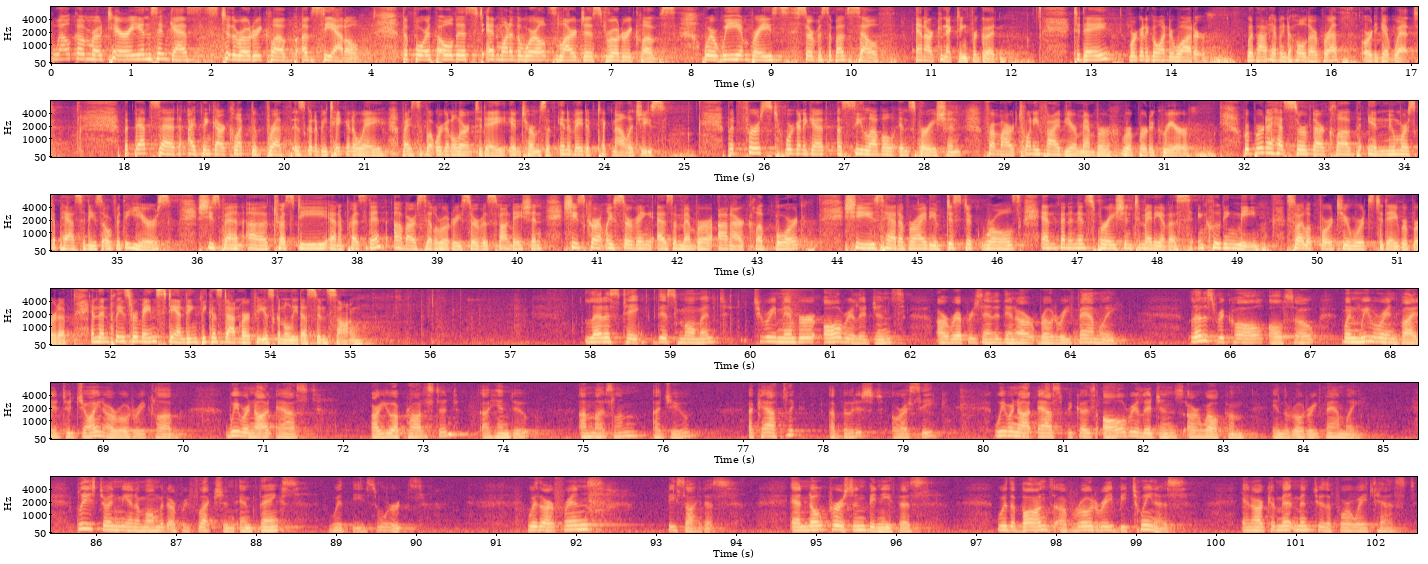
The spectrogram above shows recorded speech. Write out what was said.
Welcome, Rotarians and guests, to the Rotary Club of Seattle, the fourth oldest and one of the world's largest Rotary clubs, where we embrace service above self and are connecting for good. Today, we're going to go underwater without having to hold our breath or to get wet. But that said, I think our collective breath is going to be taken away by what we're going to learn today in terms of innovative technologies. But first, we're going to get a sea level inspiration from our 25 year member, Roberta Greer. Roberta has served our club in numerous capacities over the years. She's been a trustee and a president of our Seattle Rotary Service Foundation. She's currently serving as a member on our club board. She's had a variety of district roles and been an inspiration to many of us, including me. So I look forward to your words today, Roberta. And then please remain standing because Don Murphy is going to lead us in song. Let us take this moment to remember all religions are represented in our Rotary family. Let us recall also when we were invited to join our Rotary Club, we were not asked, Are you a Protestant, a Hindu, a Muslim, a Jew, a Catholic, a Buddhist, or a Sikh? We were not asked because all religions are welcome in the Rotary family. Please join me in a moment of reflection and thanks with these words. With our friends beside us and no person beneath us, with the bonds of Rotary between us and our commitment to the four way test,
